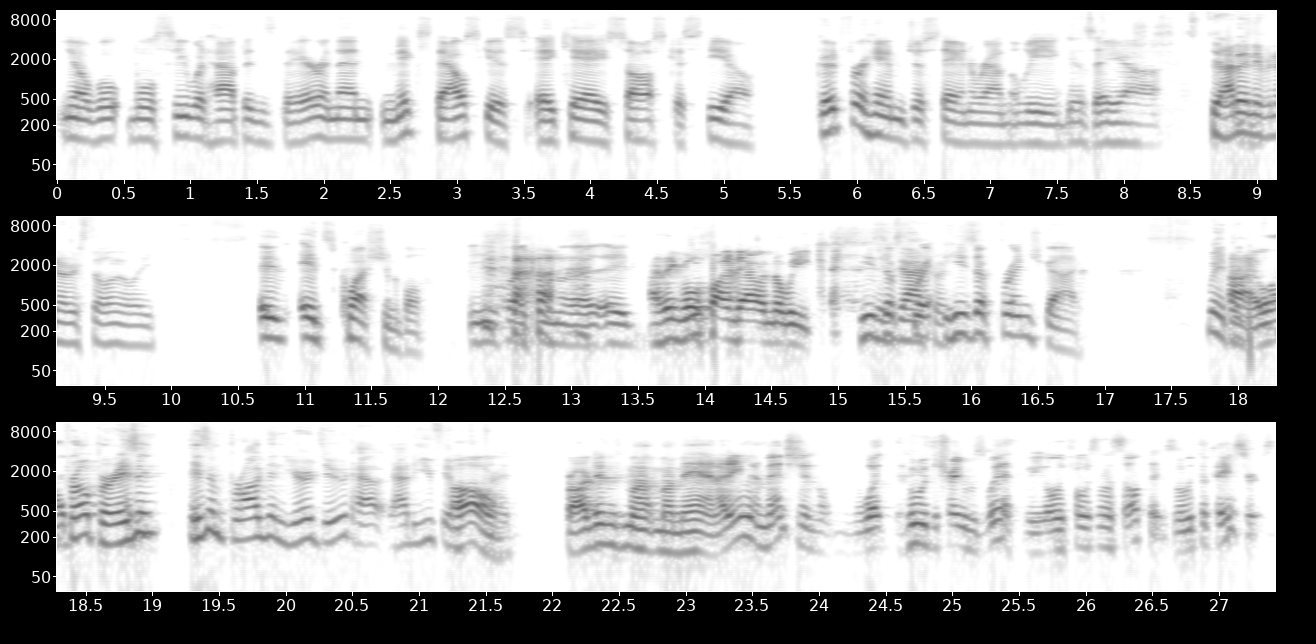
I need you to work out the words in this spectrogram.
you know we'll we'll see what happens there. And then Nick Stauskas, aka Sauce Castillo, good for him just staying around the league as a. Uh, yeah, I didn't even know he's still in the league. It, it's questionable. He's like one of the. It, I think we'll find out in the week. He's exactly. a fr- he's a fringe guy. Wait, but right, well, Proper isn't isn't Brogdon your dude? How how do you feel? Oh, Brogdon's my, my man. I didn't even mention what who the trade was with. We only focused on the Celtics, so with the Pacers,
